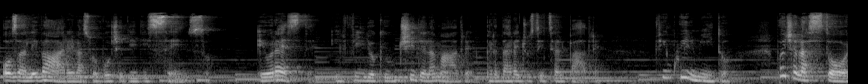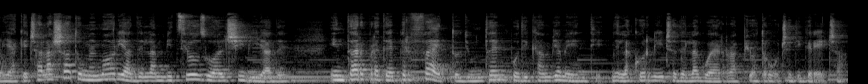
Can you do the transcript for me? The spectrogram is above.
osa levare la sua voce di dissenso e Oreste, il figlio che uccide la madre per dare giustizia al padre. Fin qui il mito. Poi c'è la storia che ci ha lasciato memoria dell'ambizioso Alcibiade, interprete perfetto di un tempo di cambiamenti nella cornice della guerra più atroce di Grecia.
